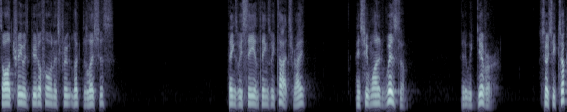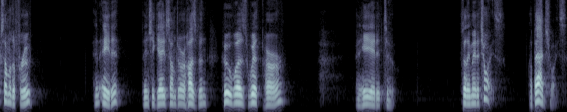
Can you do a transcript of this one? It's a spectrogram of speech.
saw a tree was beautiful and its fruit looked delicious. Things we see and things we touch, right? And she wanted wisdom that it would give her. So she took some of the fruit and ate it. Then she gave some to her husband who was with her, and he ate it too. So they made a choice, a bad choice.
